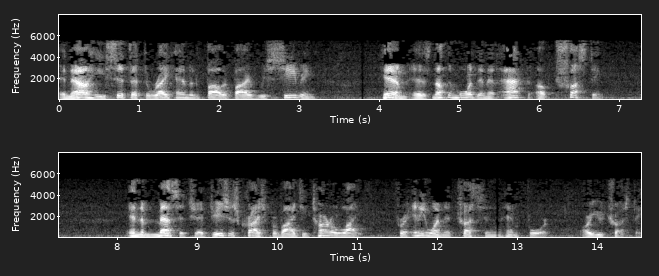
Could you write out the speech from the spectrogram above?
And now He sits at the right hand of the Father. By receiving Him is nothing more than an act of trusting in the message that Jesus Christ provides eternal life for anyone that trusts in Him for it. Are you trusting?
